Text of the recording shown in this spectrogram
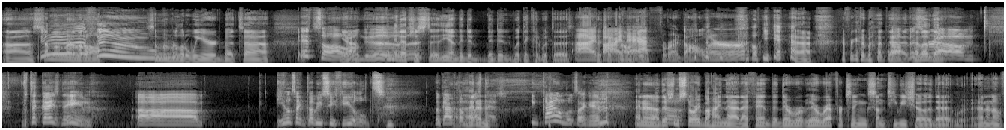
Uh, some of them are a little, some of them are a little weird, but uh, It's all yeah. good. I mean, that's just uh, you know they did they did what they could with the I the buy technology. that for a dollar. Oh yeah, I forgot about that. I love that. Um, what's that guy's name? Um, he looks like W.C. Fields, the guy with the I don't know. mustache. He kind of looks like him. I don't know. There's some story behind that. I think that they're they're referencing some TV show that I don't know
